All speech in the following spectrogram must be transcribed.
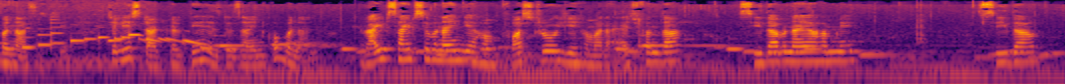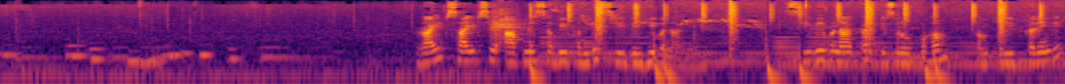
बना सकते हैं। चलिए स्टार्ट करते हैं इस डिज़ाइन को बनाना। राइट साइड से बनाएँगे हम फ़र्स्ट रो ये हमारा एच फंदा। सीधा बनाया हमने। सीधा। राइट साइड से आपने सभी फंदे सीधे ही बनाने हैं। सीधे बनाकर इस रो को हम कंप्लीट करेंगे।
